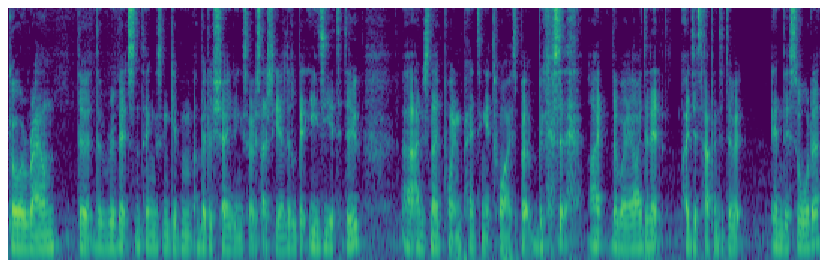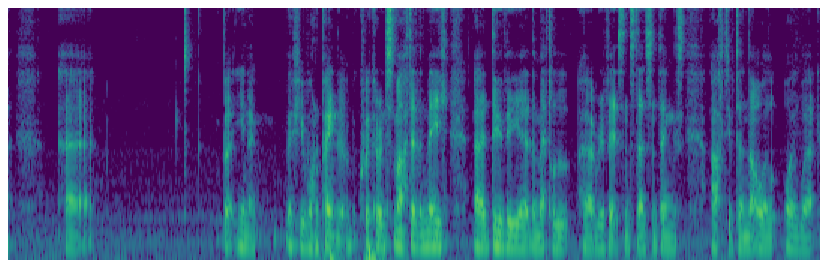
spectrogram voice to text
go around the, the rivets and things and give them a bit of shading, so it's actually a little bit easier to do. Uh, and there's no point in painting it twice. But because I, the way I did it, I just happened to do it in this order. Uh, but you know, if you want to paint quicker and smarter than me, uh, do the uh, the metal uh, rivets and studs and things after you've done the oil oil work.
